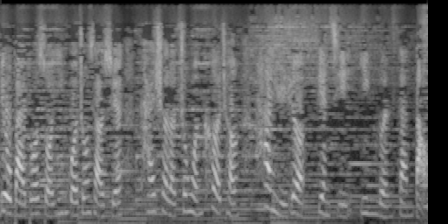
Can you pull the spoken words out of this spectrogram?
六百多所英国中小学开设了中文课程，汉语热遍及英伦三岛。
